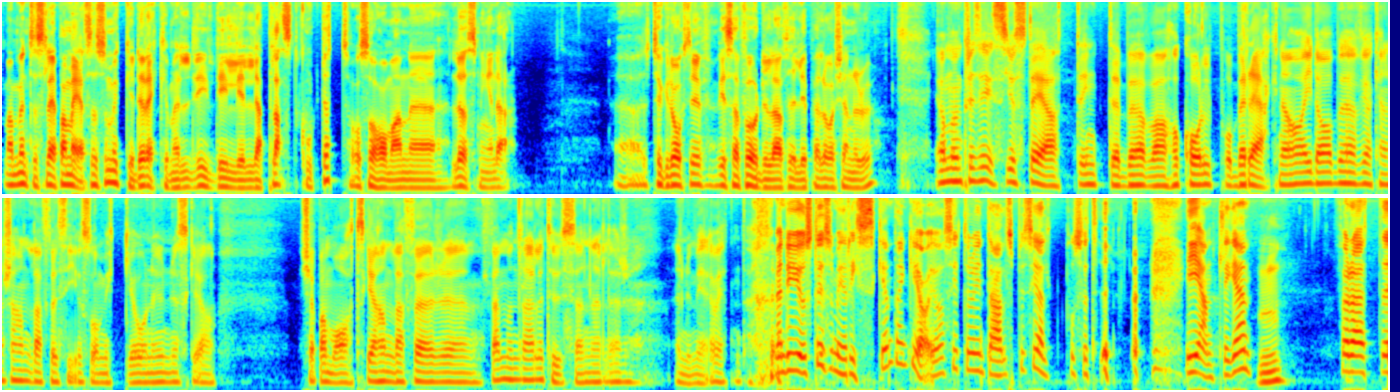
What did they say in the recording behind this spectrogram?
man behöver inte släpa med sig så mycket, det räcker med det, det lilla plastkortet och så har man eh, lösningen där. Eh, tycker du också det är vissa fördelar Filip, eller vad känner du? Ja men precis, just det att inte behöva ha koll på beräkna. Ja, idag behöver jag kanske handla för si och så mycket och nu, nu ska jag köpa mat, ska jag handla för eh, 500 eller 1000 eller ännu mer, jag vet inte. Men det är just det som är risken tänker jag. Jag sitter inte alls speciellt positiv egentligen. Mm. För att eh,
